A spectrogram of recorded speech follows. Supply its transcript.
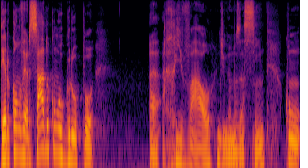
ter conversado com o grupo uh, rival, digamos assim, com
